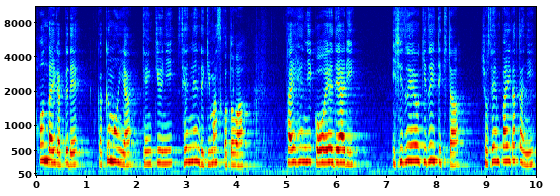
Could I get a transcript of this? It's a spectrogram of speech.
本大学で学問や研究に専念できますことは大変に光栄であり礎を築いてきた諸先輩方に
